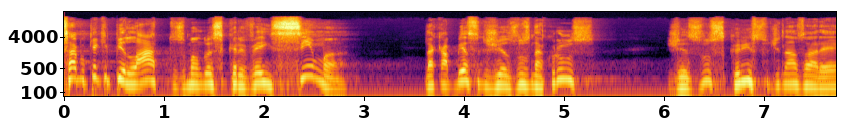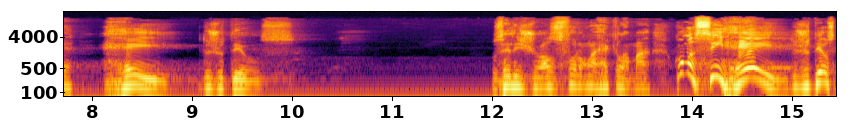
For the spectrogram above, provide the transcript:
Sabe o que que Pilatos mandou escrever em cima da cabeça de Jesus na cruz? Jesus Cristo de Nazaré, Rei dos judeus. Os religiosos foram lá reclamar: Como assim, Rei dos judeus?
